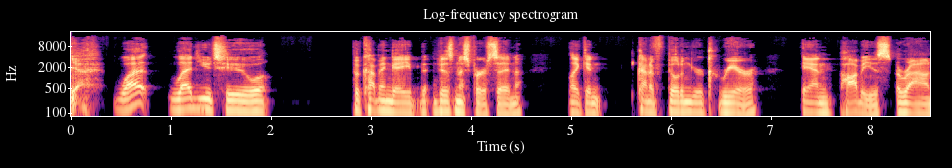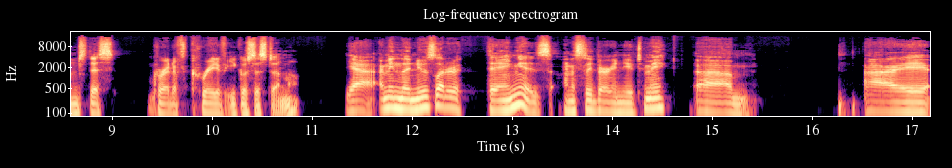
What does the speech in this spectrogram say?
Yeah. What led you to becoming a business person, like in kind of building your career and hobbies around this creative creative ecosystem? Yeah, I mean the newsletter thing is honestly very new to me. Um, I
